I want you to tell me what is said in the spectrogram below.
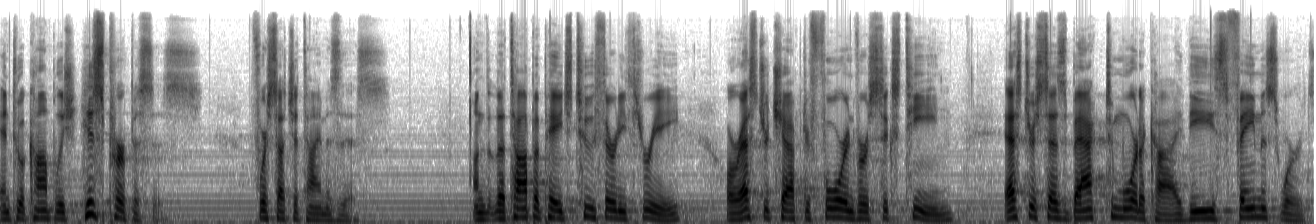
and to accomplish his purposes for such a time as this. On the top of page 233, or Esther chapter 4 and verse 16, Esther says back to Mordecai these famous words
